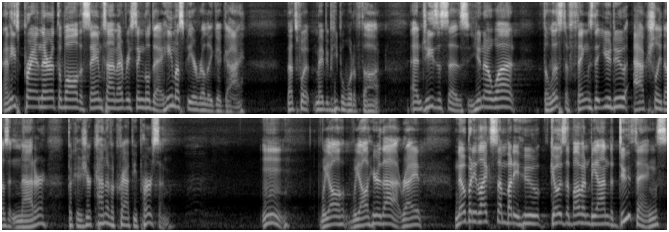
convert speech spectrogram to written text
And he's praying there at the wall the same time every single day. He must be a really good guy. That's what maybe people would have thought. And Jesus says, You know what? the list of things that you do actually doesn't matter because you're kind of a crappy person. Mm. We all we all hear that, right? Nobody likes somebody who goes above and beyond to do things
